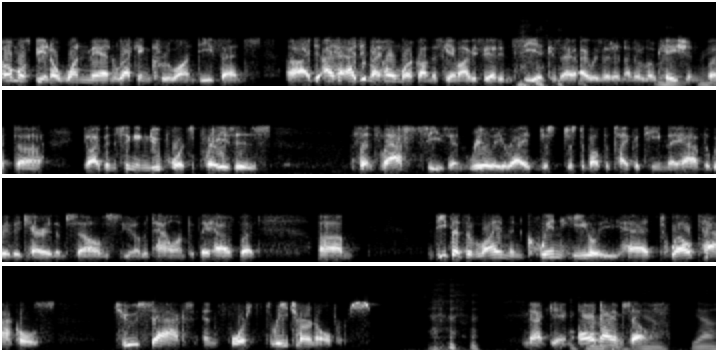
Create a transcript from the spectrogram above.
almost being a one man wrecking crew on defense. Uh, I, I, I did my homework on this game. Obviously, I didn't see it because I, I was at another location. Right, right. But uh, you know, I've been singing Newport's praises since last season. Really, right? Just just about the type of team they have, the way they carry themselves, you know, the talent that they have. But um, defensive lineman Quinn Healy had 12 tackles, two sacks, and forced three turnovers in that game, all by himself. Yeah, yeah.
